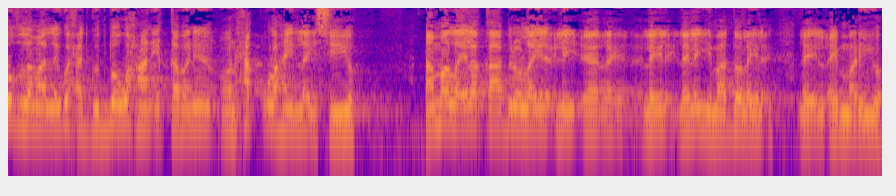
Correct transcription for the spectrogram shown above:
udlama laygu xadgudbo waxaan iqabanin oon xaq u lahayn la isiiyo ama layla qaabilo layla yimaado lay mariyo.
